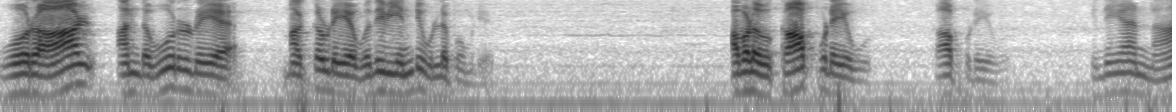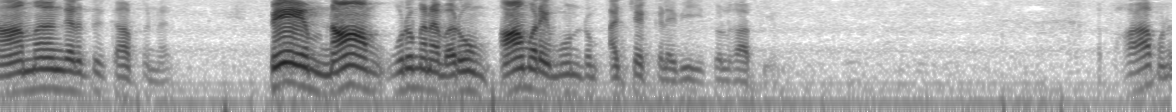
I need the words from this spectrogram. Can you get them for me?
ஒரு ஆள் அந்த ஊருடைய மக்களுடைய உதவியின்றி உள்ள போக முடியாது. அவ்வளவு காப்புடைய ஊர் காப்புடைய ஊர். இல்லையா? நாமங்கிறது காப்புனர் பேம் நாம் உருமன வரும் ஆமரை மூன்றும் அச்சக்கிழவி தொல்காப்பியம். பாபன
